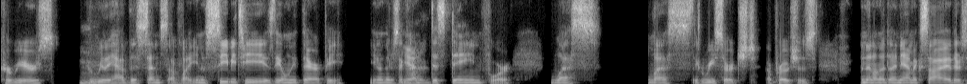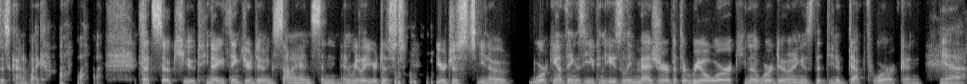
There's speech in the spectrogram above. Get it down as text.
careers mm. who hmm. really have this sense of like you know CBT is the only therapy. You know, there's a yeah. kind of disdain for less less like researched approaches. And then on the dynamic side, there's this kind of like, that's so cute. You know, you think you're doing science and and really you're just you're just, you know, working on things that you can easily measure. But the real work, you know, we're doing is the, you know, depth work and yeah.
